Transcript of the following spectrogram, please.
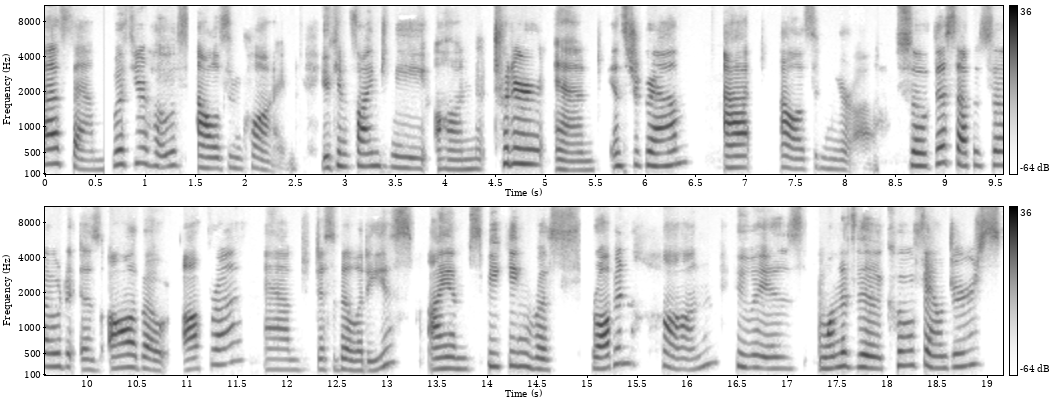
FM with your host, Alison Klein. You can find me on Twitter and Instagram at Alison Mira. So, this episode is all about opera and disabilities. I am speaking with Robin Hahn, who is one of the co founders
